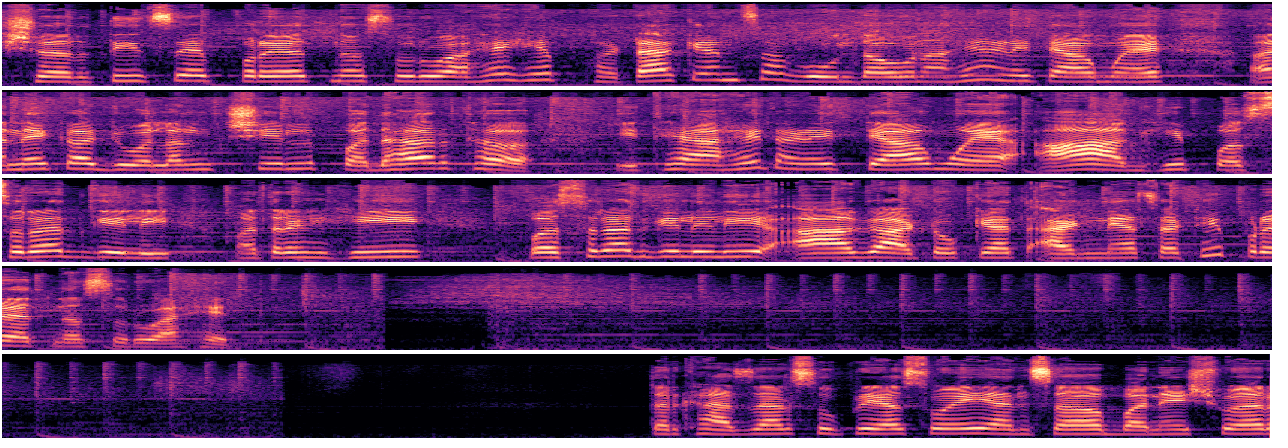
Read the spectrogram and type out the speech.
शर्तीचे प्रयत्न सुरू आहे. हे फटाक्यांचं गोंदाऊन आहे आणि त्यामुळे अनेक ज्वलनशील पदार्थ इथे आहेत आणि त्यामुळे आग ही पसरत गेली. मात्र ही पसरत गेलेली आग आटोक्यात आणण्यासाठी प्रयत्न सुरू आहेत. तर खासदार सुप्रिया सुळे यांचं बनेश्वर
